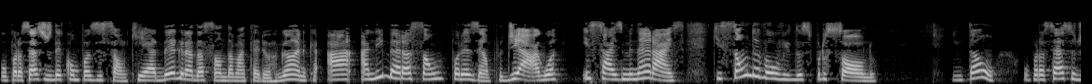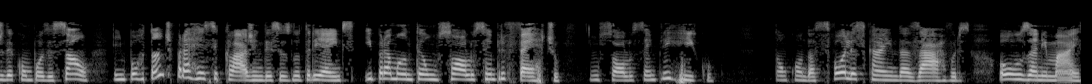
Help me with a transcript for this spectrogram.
o processo de decomposição, que é a degradação da matéria orgânica, há a liberação, por exemplo, de água e sais minerais, que são devolvidos para o solo. Então, o processo de decomposição é importante para a reciclagem desses nutrientes e para manter um solo sempre fértil, um solo sempre rico. Então, quando as folhas caem das árvores ou os animais,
